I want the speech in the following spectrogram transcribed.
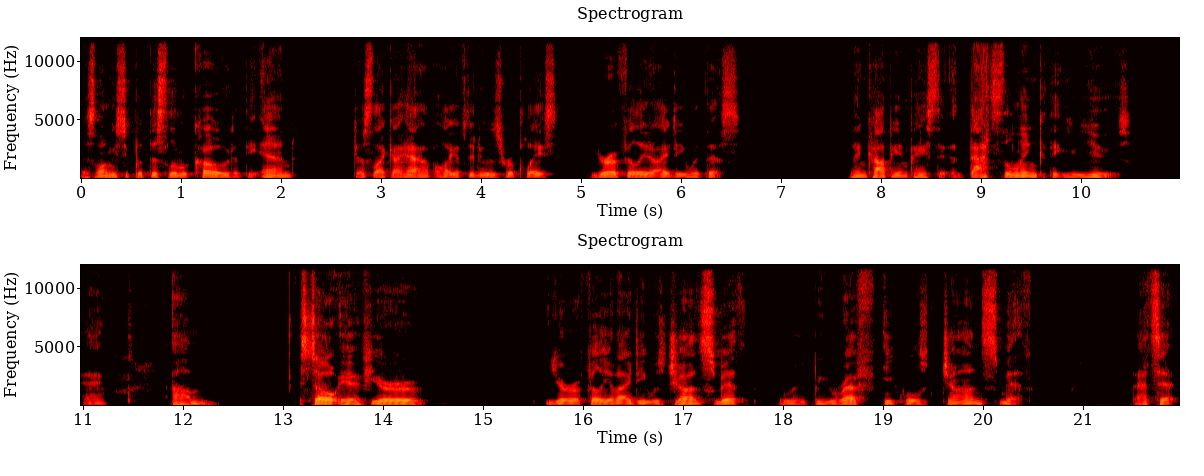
as long as you put this little code at the end, just like I have. All you have to do is replace your affiliate ID with this. Then copy and paste it. And that's the link that you use. Okay. Um, so if your your affiliate ID was John Smith, it would be ref equals John Smith. That's it.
